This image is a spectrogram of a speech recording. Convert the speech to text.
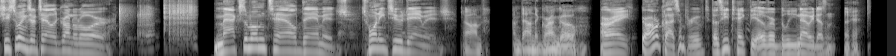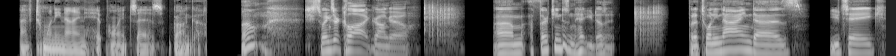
She swings her tail at Grundledor. Maximum tail damage. 22 damage. Oh, I'm. I'm down to Grungo. All right. Your armor class improved. Does he take the overbleed? No, he doesn't. Okay. I have 29 hit points as Grungo. Well, she swings her claw at Grongo. Um, a 13 doesn't hit you, does it? But a 29 does. You take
